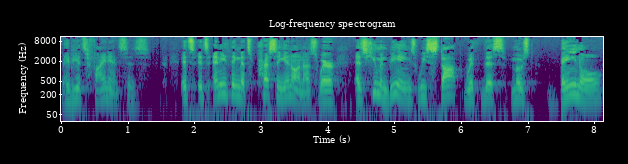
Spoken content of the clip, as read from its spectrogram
Maybe it's finances. It's, it's anything that's pressing in on us where, as human beings, we stop with this most banal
